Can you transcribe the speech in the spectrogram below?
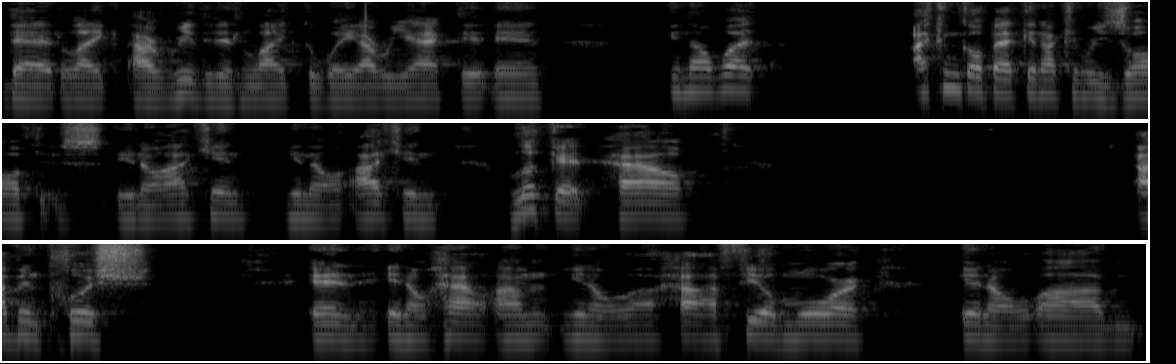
that like I really didn't like the way I reacted. And, you know what? I can go back and I can resolve this. You know, I can, you know, I can look at how I've been pushed and, you know, how I'm, you know, uh, how I feel more, you know, um,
